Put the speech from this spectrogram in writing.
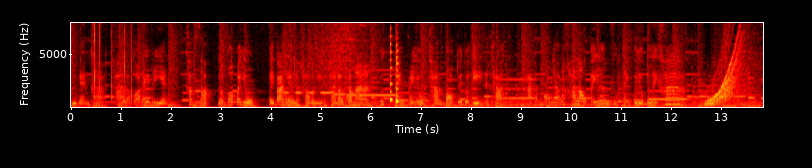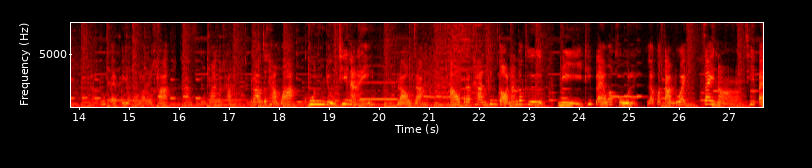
ซื้อแบมค่ะ ค่ะ เราก็ได้เรียนคำศัพท์ แล้วก็ประโยคไปบ้างแล้วนะคะ วันนี้นะคะเราจะมาฝึกแต่งประโยคถามตอบด้วยตัวเองนะคะ ค่ะถ้าพร้อมแล้วนะคะ เราไปเริ่มฝึกแต่งประโยคกันเลยค่ะค่ะรูปแบบประโยคของเรานะคะค่ะสมมุติว่านะคะ เราจะถามว่าคุณอยู่ที่ไหน เราจะ เอาประธานขึ้นก่อนนั่นก็คือหนีที่แปลว่าคุณ แล้วก็ตามด้วยใจหนาที่แปล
